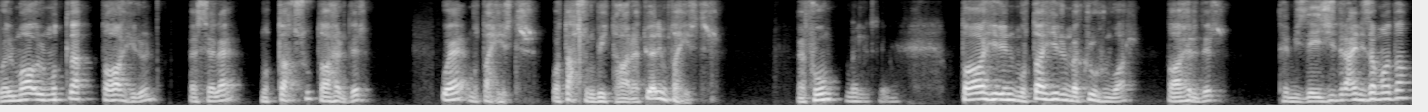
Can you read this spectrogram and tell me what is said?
Vel ma'ul mutlak tahirun. Mesela mutlak su tahirdir ve mutahhirdir. Ve tahsulu bi taharetü yani mutahhirdir. Mefhum? Böyle. Tahirin, mutahhirin mekruhun var. Tahirdir. Temizleyicidir aynı zamanda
